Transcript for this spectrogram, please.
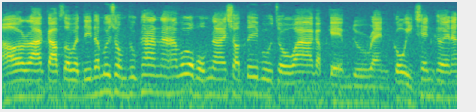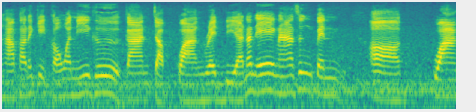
เอาล่ะกับสวัสดีท่านผู้ชมทุกท่านนะฮะพวกผมนายช็อตตี้บูโจวากับเกมดูแรนโกอีกเช่นเคยนะครับ ภารกิจของวันนี้คือการจับกวางเรนเดียร์นั่นเองนะฮะ ซึ่งเป็นกวาง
